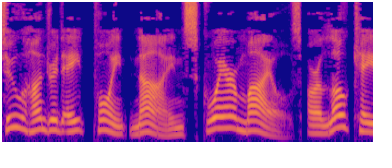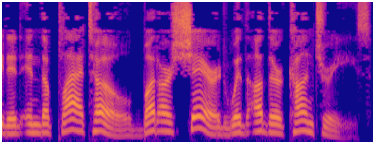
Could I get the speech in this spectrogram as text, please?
208.9 square miles are located in the plateau but are shared with other countries.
